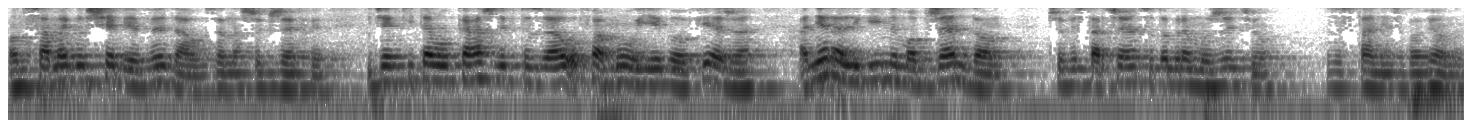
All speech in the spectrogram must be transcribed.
On samego siebie wydał za nasze grzechy i dzięki temu każdy, kto zaufa Mu i Jego ofierze, a nie religijnym obrzędom czy wystarczająco dobremu życiu, zostanie zbawiony.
